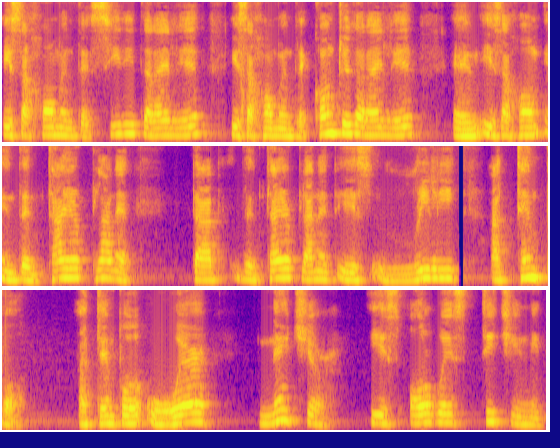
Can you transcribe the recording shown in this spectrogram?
It's a home in the city that I live. It's a home in the country that I live. And it's a home in the entire planet. That the entire planet is really a temple, a temple where nature is always teaching me.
